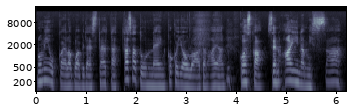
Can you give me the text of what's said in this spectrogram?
Lumiukko-elokuva pitäisi näyttää tasatunnein koko jouluaaton ajan, koska sen aina missaa.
